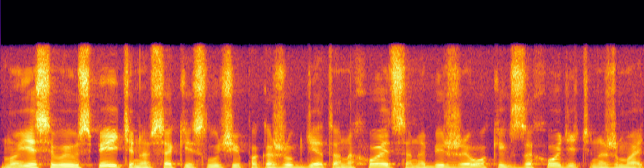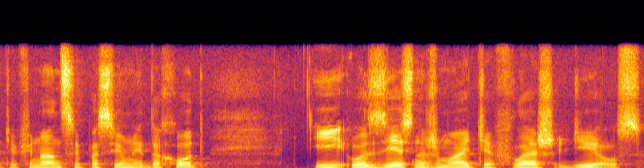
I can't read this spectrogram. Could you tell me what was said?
Но если вы успеете, на всякий случай покажу, где это находится. На бирже OKEX заходите, нажимаете «Финансы», «Пассивный доход» и вот здесь нажимаете «Flash Deals».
